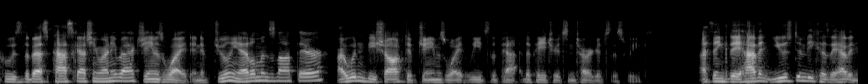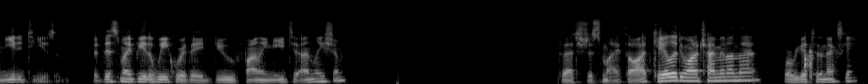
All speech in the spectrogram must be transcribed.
Who's the best pass catching running back? James White. And if Julian Edelman's not there, I wouldn't be shocked if James White leads the pa- the Patriots in targets this week. I think they haven't used him because they haven't needed to use him. But this might be the week where they do finally need to unleash him. That's just my thought. Kayla, do you want to chime in on that before we get to the next game?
